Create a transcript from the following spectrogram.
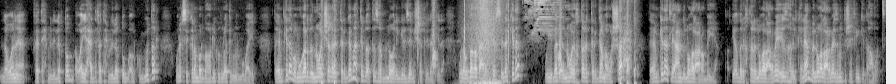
لو أنا فاتح من اللابتوب أو أي حد فاتح من اللابتوب أو الكمبيوتر ونفس الكلام برضه هوريكم دلوقتي من الموبايل. تمام كده بمجرد إن هو يشغل الترجمة هتبدا تظهر باللغة الإنجليزية بالشكل ده كده. ولو ضغط على الترس ده كده وبدأ إن هو يختار الترجمة والشرح تمام كده هتلاقي عنده اللغة العربية. يقدر يختار اللغة العربية يظهر الكلام باللغة العربية زي ما أنتم شايفين كده أهوت.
